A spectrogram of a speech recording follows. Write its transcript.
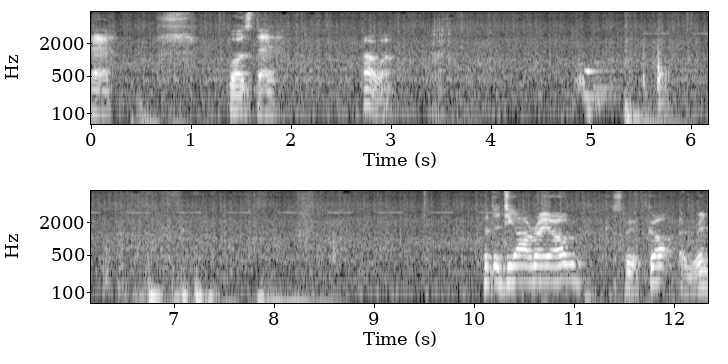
There. Was there. Oh well. Put the DRA on, because we've got a red.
